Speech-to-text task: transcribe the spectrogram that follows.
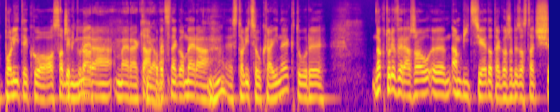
e, polityku, o osobie, Czyli która... Mera, mera tak, obecnego mera mhm. stolicy Ukrainy, który no, który wyrażał ambicje do tego, żeby zostać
